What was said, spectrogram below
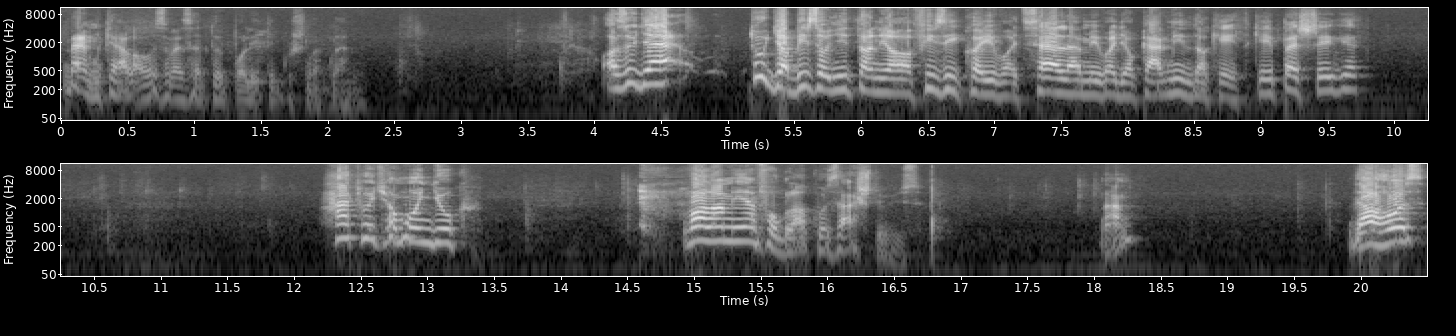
nem kell ahhoz vezető politikusnak lenni az ugye tudja bizonyítani a fizikai vagy szellemi vagy akár mind a két képességet hát hogyha mondjuk valamilyen foglalkozást űz nem? de ahhoz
